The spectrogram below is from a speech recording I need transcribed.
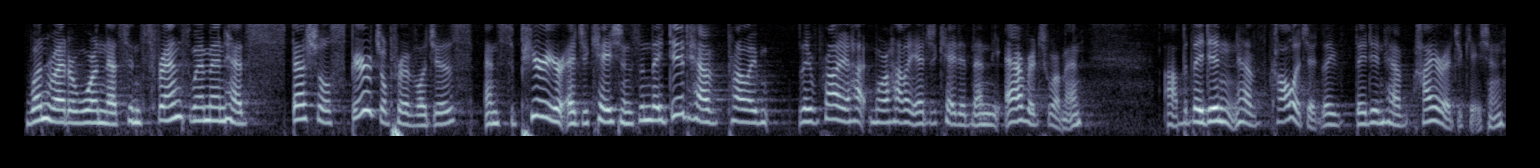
One writer warned that since Friends women had special spiritual privileges and superior educations, and they did have probably, they were probably more highly educated than the average woman, uh, but they didn't have college, they, they didn't have higher education.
